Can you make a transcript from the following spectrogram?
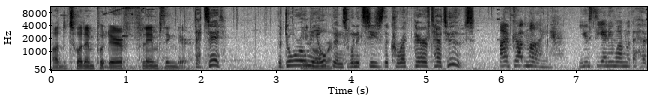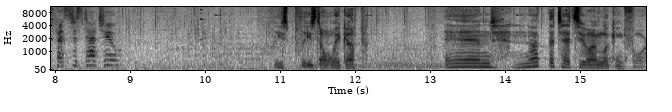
Oh, the two of them put their flame thing there. That's it. The door Need only one more. opens when it sees the correct pair of tattoos. I've got mine. You see anyone with a Hephaestus tattoo? Please, please don't wake up. And not the tattoo I'm looking for.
